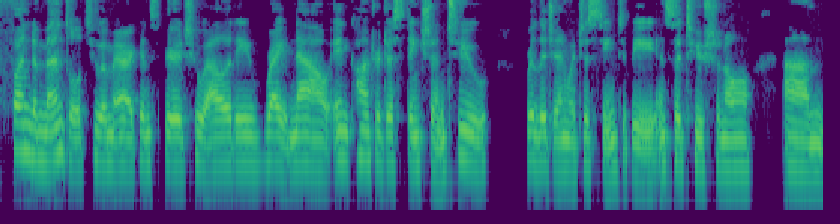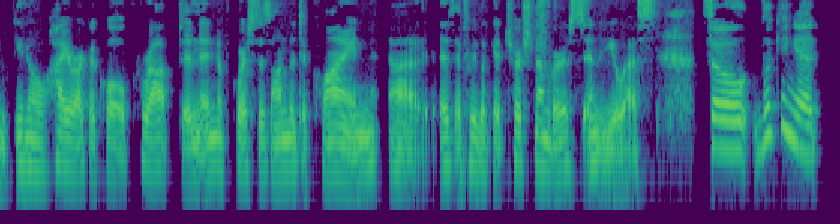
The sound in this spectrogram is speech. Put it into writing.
fundamental to American spirituality right now in contradistinction to religion, which is seen to be institutional, um, you know, hierarchical, corrupt, and, and of course is on the decline, uh, as if we look at church numbers in the U.S. So looking at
